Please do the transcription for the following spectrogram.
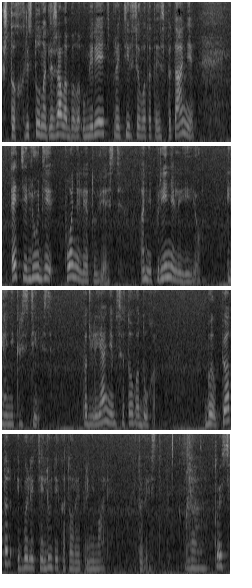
что Христу надлежало было умереть, пройти все вот это испытание, эти люди поняли эту весть, они приняли ее, и они крестились под влиянием Святого Духа. Был Петр и были те люди, которые принимали эту весть. Да. То есть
